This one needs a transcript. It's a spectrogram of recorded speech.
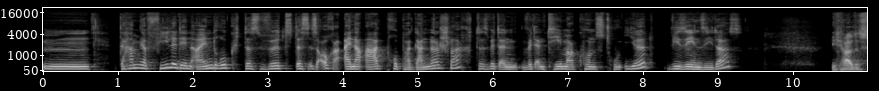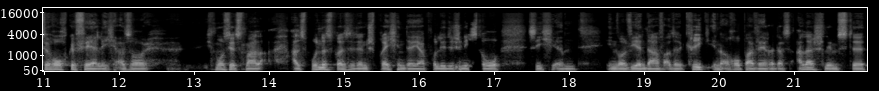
Hm, da haben ja viele den Eindruck, das wird das ist auch eine Art Propagandaschlacht. Das wird ein wird ein Thema konstruiert. Wie sehen Sie das? Ich halte es für hochgefährlich. Also, ich muss jetzt mal als Bundespräsident sprechen, der ja politisch nicht so sich, ähm, involvieren darf. Also, Krieg in Europa wäre das Allerschlimmste.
